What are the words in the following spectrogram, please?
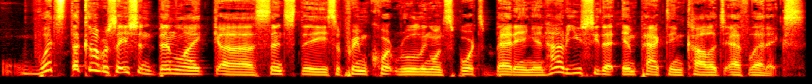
What's the conversation been like uh, since the Supreme Court ruling on sports betting, and how do you see that impacting college athletics?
